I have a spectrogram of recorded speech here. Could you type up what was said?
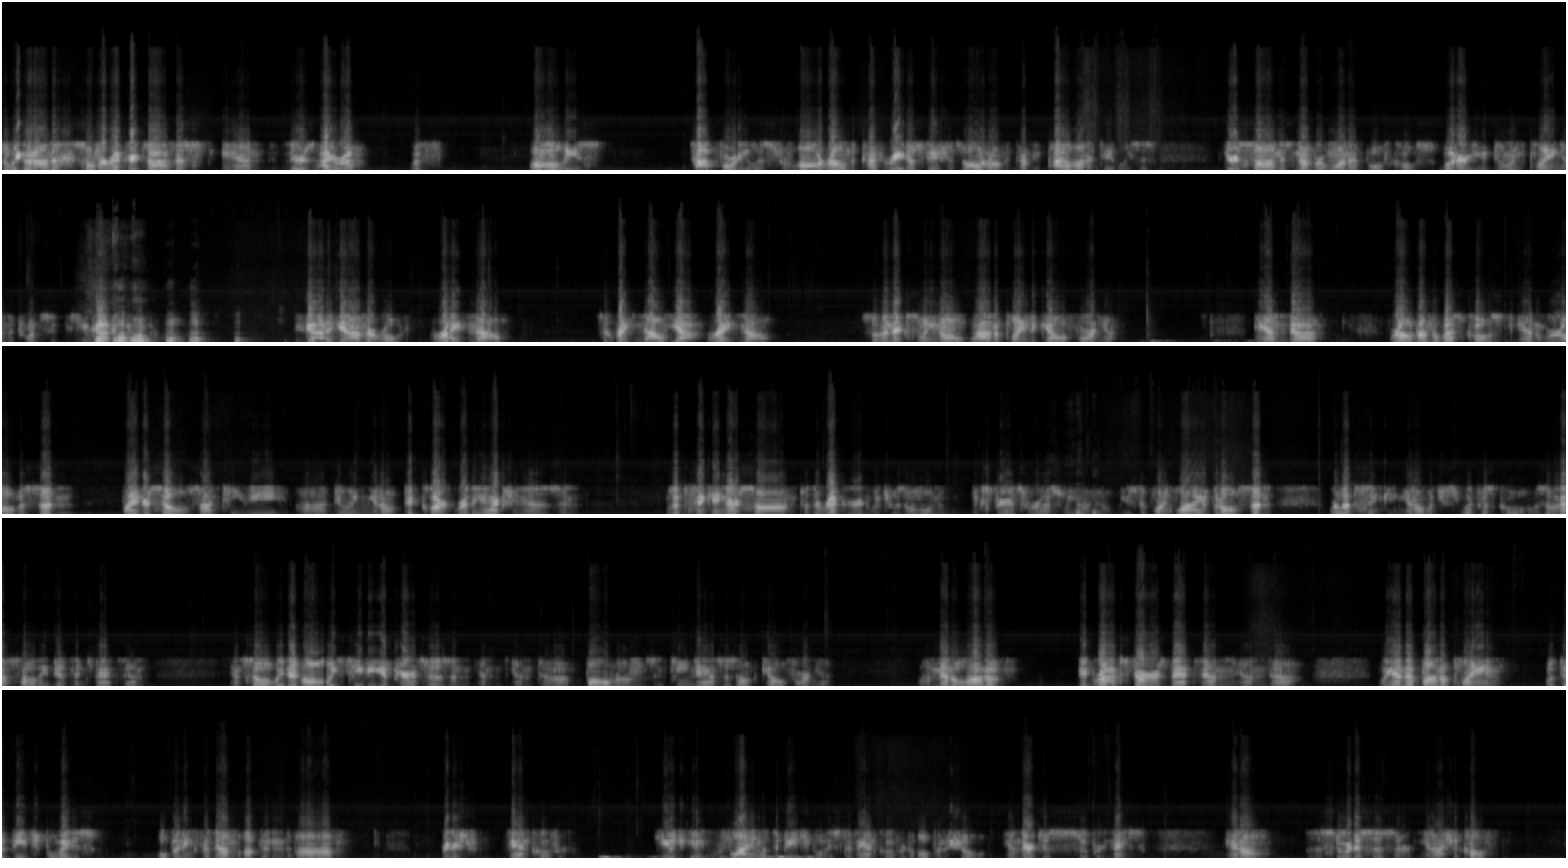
So we go down to Soma Records office, and there's Ira with all these top 40 lists from all around the country, radio stations all around the country, pile on a table. He says, your song is number one on both coasts. What are you doing playing in the Twin Cities? You got to get on the road. You got to get on the road right now. So right now, yeah, right now. So the next thing we know, we're on a plane to California, and uh, we're out on the West Coast, and we're all of a sudden find ourselves on TV uh, doing, you know, Dick Clark, where the action is, and lip syncing our song to the record, which was a whole new experience for us. We, you know, we used to play live, but all of a sudden we're lip syncing, you know, which which was cool. It was that's how they did things back then. And so we did all these TV appearances and and, and uh, ballrooms and teen dances out in California. I met a lot of big rock stars back then, and uh, we end up on a plane with the Beach Boys, opening for them up in um, British Vancouver huge gig. We're flying with the Beach Boys to Vancouver to open a show, and they're just super nice. You know, the stewardesses or you know, I should call them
